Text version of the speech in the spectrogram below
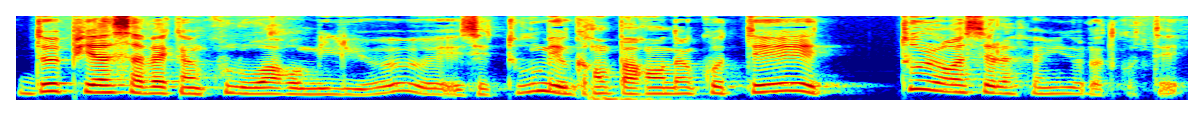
deux pièces avec un couloir au milieu, et c'est tout. Mes grands-parents d'un côté et tout le reste de la famille de l'autre côté.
